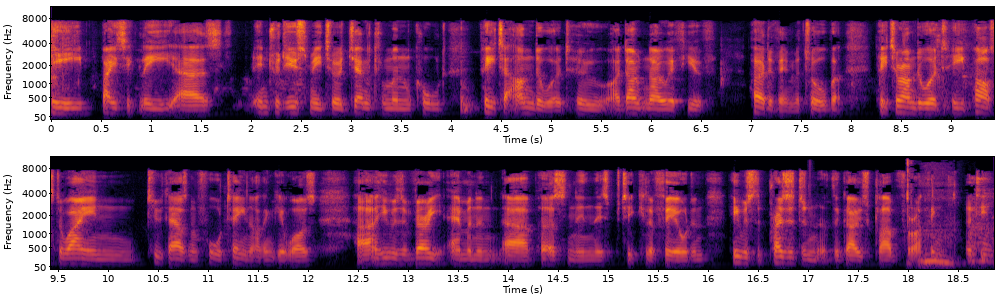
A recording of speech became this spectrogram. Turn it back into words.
he basically uh, introduced me to a gentleman called Peter Underwood, who I don't know if you've heard of him at all, but Peter Underwood, he passed away in 2014, I think it was. Uh, he was a very eminent uh, person in this particular field, and he was the president of the Ghost Club for, I think, 30,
